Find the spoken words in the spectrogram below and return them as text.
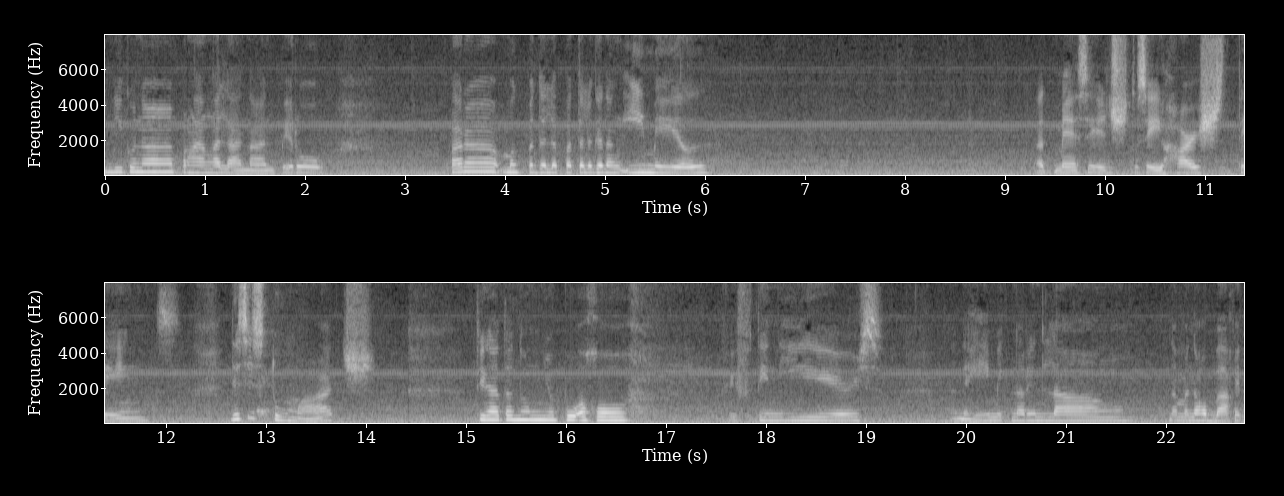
Hindi ko na pangangalanan pero para magpadala pa talaga ng email at message to say harsh things. This is too much. Tinatanong niyo po ako 15 years nanahimik na rin lang naman ako bakit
